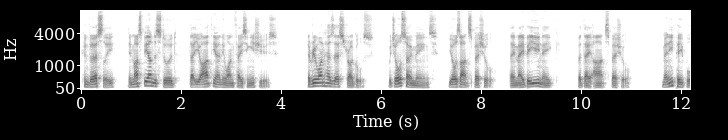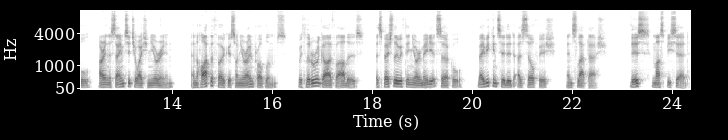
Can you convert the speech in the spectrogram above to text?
Conversely, it must be understood that you aren't the only one facing issues. Everyone has their struggles, which also means yours aren't special. They may be unique, but they aren't special. Many people are in the same situation you're in and the hyper focus on your own problems with little regard for others, especially within your immediate circle, may be considered as selfish and slapdash. This must be said,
